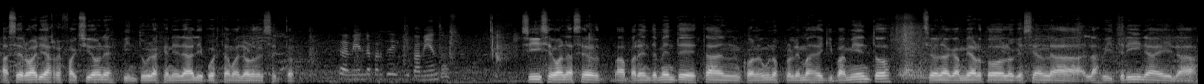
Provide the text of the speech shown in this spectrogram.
hacer varias refacciones, pintura general y puesta en valor del sector. ¿También la parte de equipamientos? Sí, se van a hacer, aparentemente están con algunos problemas de equipamiento, se van a cambiar todo lo que sean las vitrinas y las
